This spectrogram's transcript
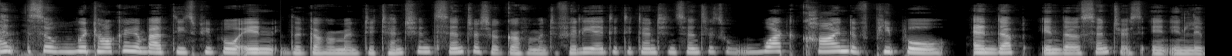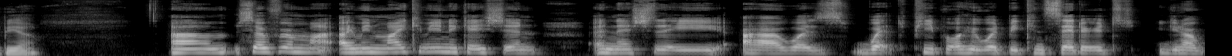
And so we're talking about these people in the government detention centers or government affiliated detention centers. What kind of people end up in those centers in, in Libya? Um, so from my, I mean, my communication initially uh, was with people who would be considered, you know,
